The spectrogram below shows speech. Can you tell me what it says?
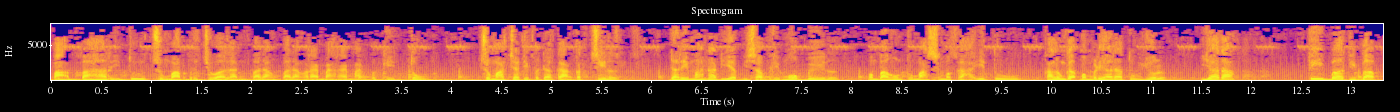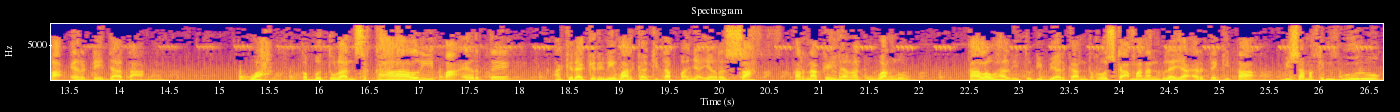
Pak Bahar itu cuma berjualan barang-barang remeh-remeh begitu. Cuma jadi pedagang kecil. Dari mana dia bisa beli mobil, membangun rumah semegah itu, kalau nggak memelihara tuyul? Iya dah. Tiba-tiba Pak RT datang. Wah, kebetulan sekali Pak RT. Akhir-akhir ini warga kita banyak yang resah karena kehilangan uang loh. Kalau hal itu dibiarkan terus, keamanan wilayah RT kita bisa makin buruk.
